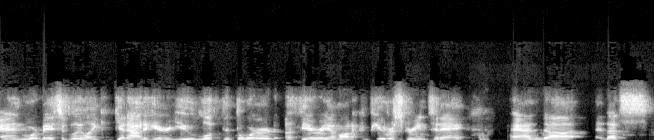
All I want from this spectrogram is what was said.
and we're basically like, get out of here. You looked at the word Ethereum on a computer screen today. And uh, that's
